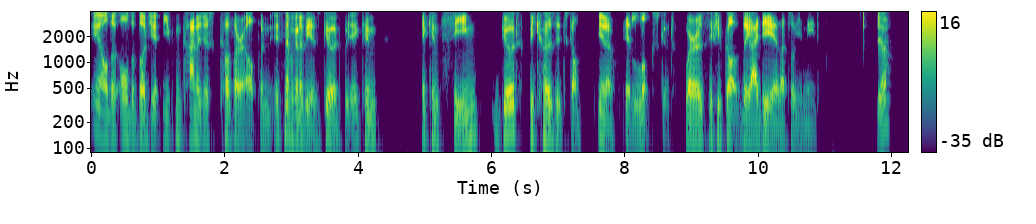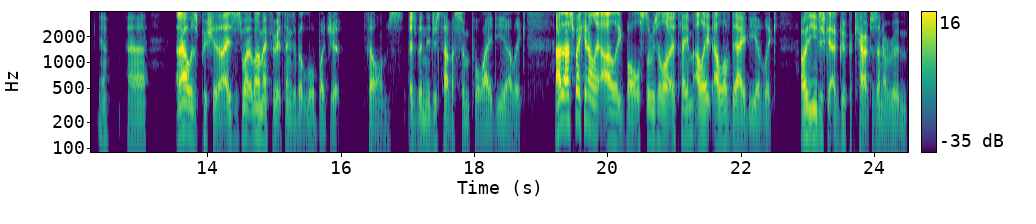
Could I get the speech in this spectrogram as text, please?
you know the, all the budget, you can kind of just cover it up, and it's never going to be as good, but it can it can seem good because it's got you know it looks good. Whereas if you've got the idea, that's all you need. Yeah, yeah. Uh, and I always appreciate that. It's just one, of my favorite things about low budget films is when they just have a simple idea. Like that's why I kind of like I like bottle stories a lot of the time. I like I love the idea of like oh you just get a group of characters in a room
